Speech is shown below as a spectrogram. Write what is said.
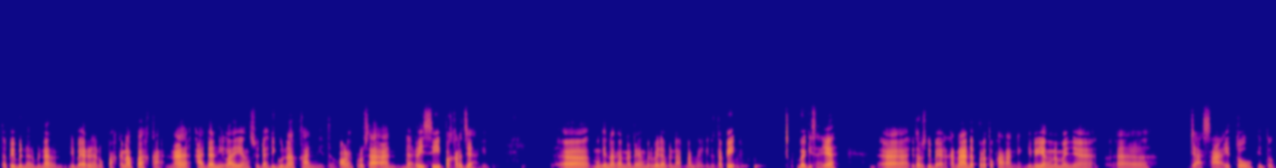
tapi benar-benar dibayar dengan upah. Kenapa? Karena ada nilai yang sudah digunakan gitu oleh perusahaan dari si pekerja gitu. Eh, mungkin akan ada yang berbeda pendapat kayak gitu, tapi bagi saya eh, itu harus dibayar karena ada pertukaran ya. Jadi yang namanya eh, jasa itu gitu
